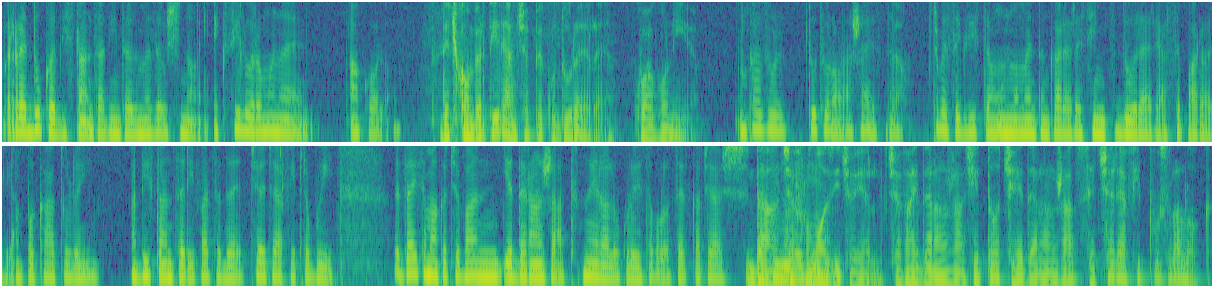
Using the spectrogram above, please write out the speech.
reducă distanța dintre Dumnezeu și noi. Exilul rămâne acolo. Deci convertirea începe cu durere, cu agonie. În cazul tuturor, așa este. Da. Trebuie să existe un moment în care resimți durerea separării, a păcatului, a distanțării față de ceea ce ar fi trebuit. Îți dai seama că ceva e deranjat, nu e la locul lui să folosesc aceeași Da, ce frumos zice el, ceva e deranjat și tot ce e deranjat se cere a fi pus la loc.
